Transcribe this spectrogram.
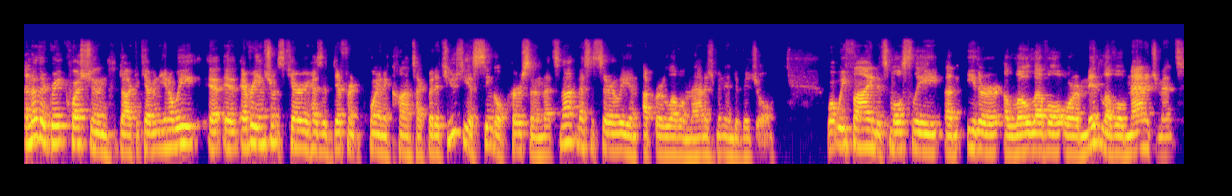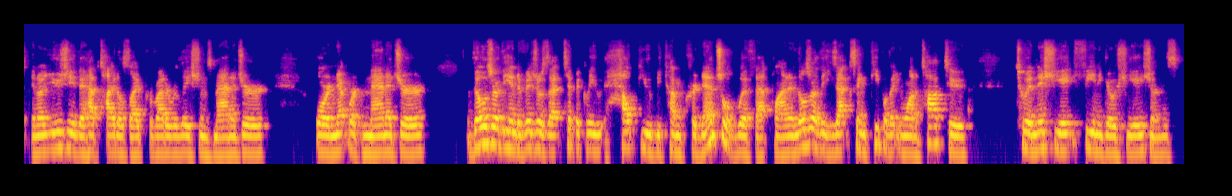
Another great question, Dr. Kevin. You know, we every insurance carrier has a different point of contact, but it's usually a single person that's not necessarily an upper level management individual. What we find it's mostly either a low level or a mid level management. You know, usually they have titles like provider relations manager or network manager. Those are the individuals that typically help you become credentialed with that plan, and those are the exact same people that you want to talk to to initiate fee negotiations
